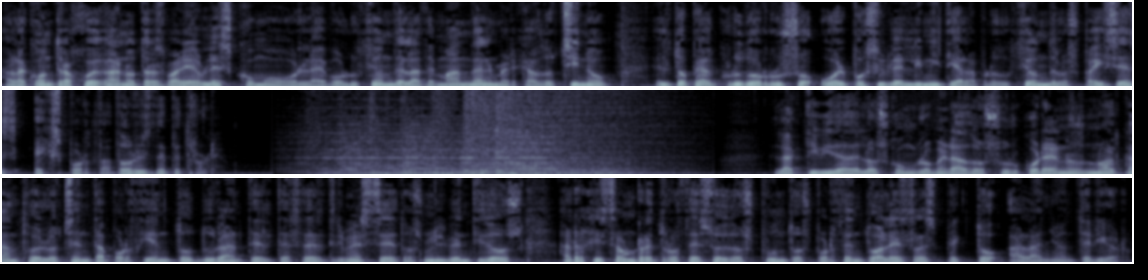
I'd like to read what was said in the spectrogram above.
A la contra juegan otras variables como la evolución de la demanda en el mercado chino, el tope al crudo ruso o el posible límite a la producción de los países exportadores de petróleo. La actividad de los conglomerados surcoreanos no alcanzó el 80% durante el tercer trimestre de 2022 al registrar un retroceso de dos puntos porcentuales respecto al año anterior.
